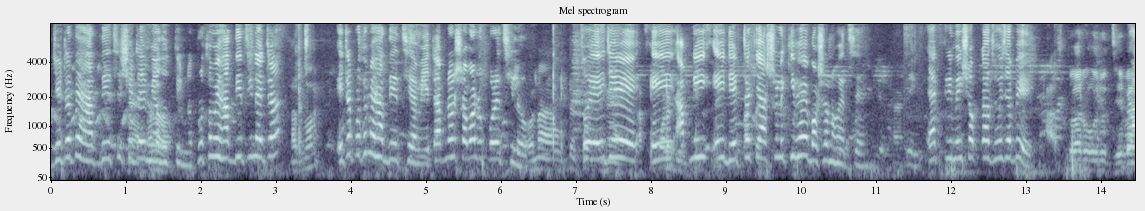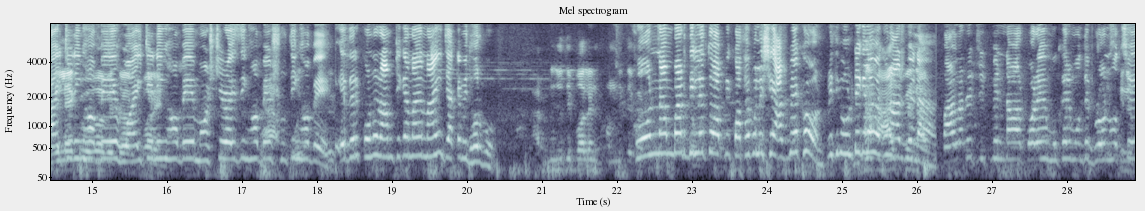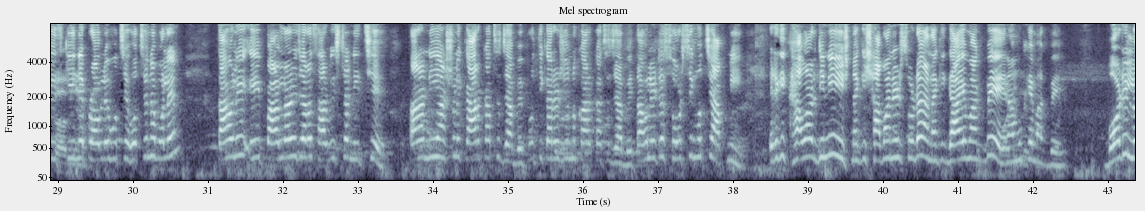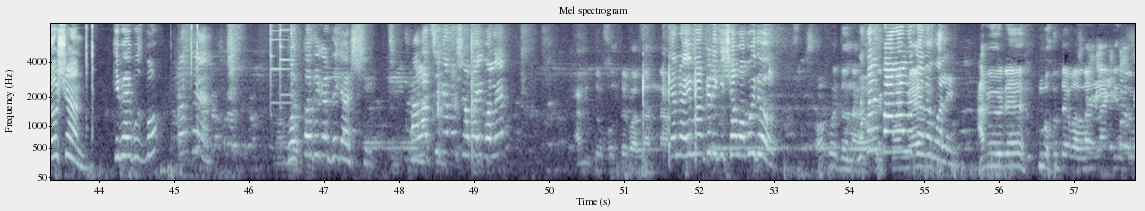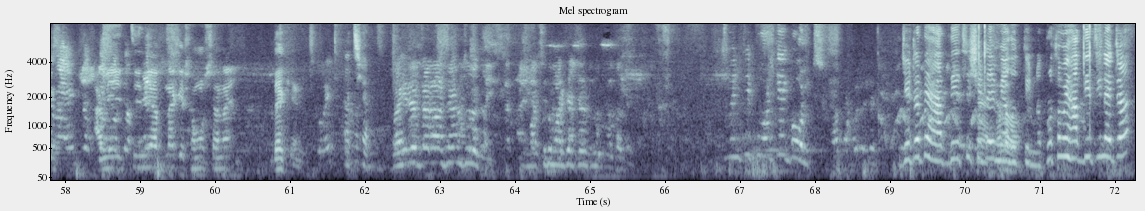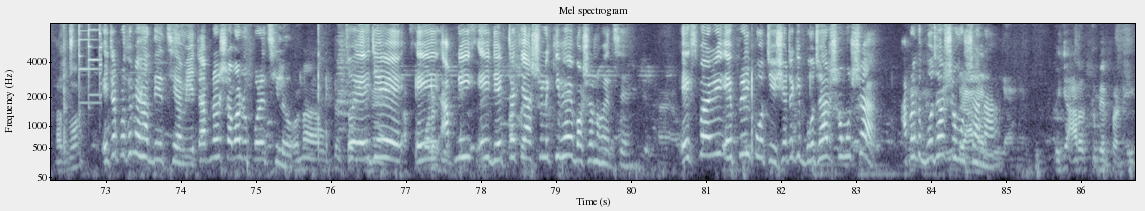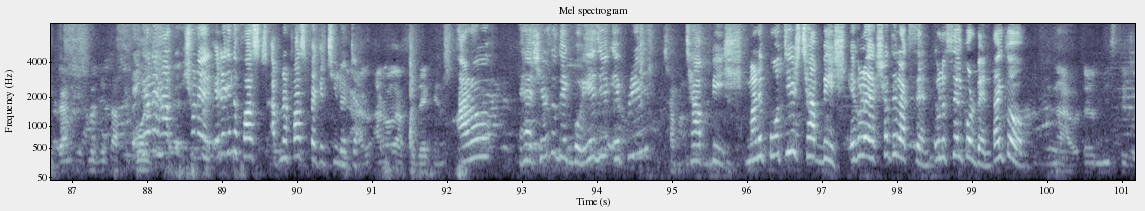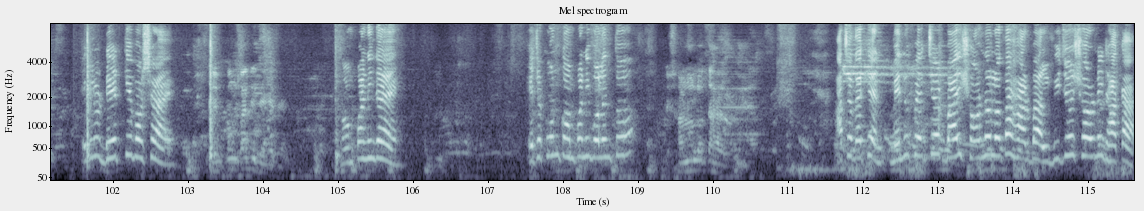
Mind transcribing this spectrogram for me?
যেটাতে হাত দিয়েছি সেটাই মেয়াদ উত্তীর্ণ প্রথমে হাত দিয়েছি না এটা? এটা প্রথমে হাত দিয়েছি আমি এটা আপনার সবার উপরে ছিল। তো এই যে এই আপনি এই ডেটটা কি আসলে কীভাবে বসানো হয়েছে? এক ক্রিমেই সব কাজ হয়ে যাবে? ব্রাইটেনিং হবে হোয়াইটেনিং হবে ময়শ্চারাইজিং হবে শুটিং হবে। এদের কোনো নাম ঠিকানা নাই যাকে আমি ধরবো। আপনি যদি বলেন ফোন দিতে ফোন নাম্বার দিলে তো আপনি কথা বলে সে আসবে এখন। পৃথিবী উল্টে গেলে এখন আসবে আসবে না। পার্লারে ট্রিটমেন্ট নেওয়ার পরে মুখের মধ্যে ব্রণ হচ্ছে। স্কিনে প্রবলেম হচ্ছে হচ্ছে না বলেন? তাহলে এই পার্লারে যারা সার্ভিসটা নিচ্ছে তারা নিয়ে আসলে কার কাছে যাবে? প্রতিকারের জন্য কার কাছে যাবে? তাহলে এটা সোর্সিং হচ্ছে আপনি। এটা কি খাওয়ার জিনিস নাকি সাবানের সোডা নাকি গায়ে মাখবে না মুখে মাখবে? বডি লোশন কীভাবে বুঝব? ভোক্তাধিকার থেকে আসছি। পালাচ্ছি কেন সবাই বলেন? আমি তো বলতে পারলাম না। কেন এই মার্কেটে কি সব অবৈধ? অবৈধ না। তাহলে পালালো কেন বলেন? আমি ওইটা বলতে পারলাম না কিন্তু আমি চিনি আপনাকে সমস্যা নাই। দেখেন। আচ্ছা। বাইরের যারা আছেন চলে যান। আমার শুধু মার্কেটের লোক না থাকে। 24K গোল্ড যেটাতে হাত দিয়েছি সেটাই মেয়াদ উত্তীর্ণ। প্রথমে হাত দিয়েছি না এটা? এটা প্রথমে হাত দিয়েছি আমি এটা আপনার সবার উপরে ছিল। তো এই যে এই আপনি এই ডেটটা কি আসলে কীভাবে বসানো হয়েছে? এক্সপায়ারি এপ্রিল পঁচিশ এটা কি বোঝার সমস্যা? আপনার তো বোঝার সমস্যা না। আমার ভুল, আমার ভুল। দেখি আরও একটু বের এই গ্রাম এগুলো যেটা আছে এখানে শুনেন এটা কিন্তু ফার্স্ট আপনার ফার্স্ট প্যাকেট ছিল এটা। আরো- আরও আছে দেখেন। আরও হ্যাঁ সেটা তো দেখব এই যে এপ্রিল ছাব্বিশ। মানে পঁচিশ ছাব্বিশ এগুলো একসাথে রাখছেন এগুলো সেল করবেন তাই তো? এগুলো ডেট কে বসায়? কোম্পানি দেয়। এটা কোন কোম্পানি বলেন তো? আচ্ছা দেখেন manufacture by Swarnalata herbal Bijoy Sarani Dhaka.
